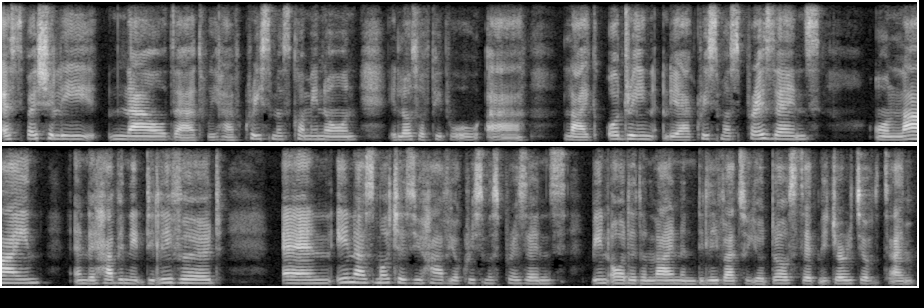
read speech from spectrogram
especially now that we have Christmas coming on. A lot of people are like ordering their Christmas presents online and they're having it delivered. And in as much as you have your Christmas presents being ordered online and delivered to your doorstep majority of the time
